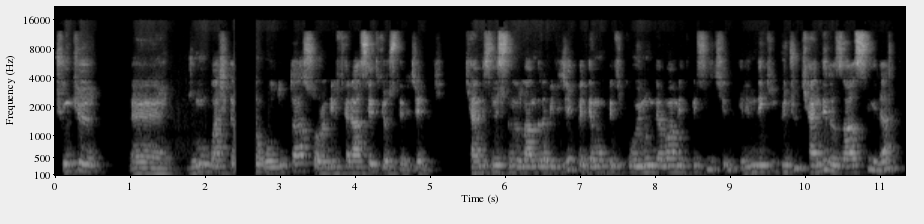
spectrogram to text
Çünkü e, Cumhurbaşkanı olduktan sonra bir feraset gösterecek, kendisini sınırlandırabilecek ve demokratik oyunun devam etmesi için elindeki gücü kendi rızasıyla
